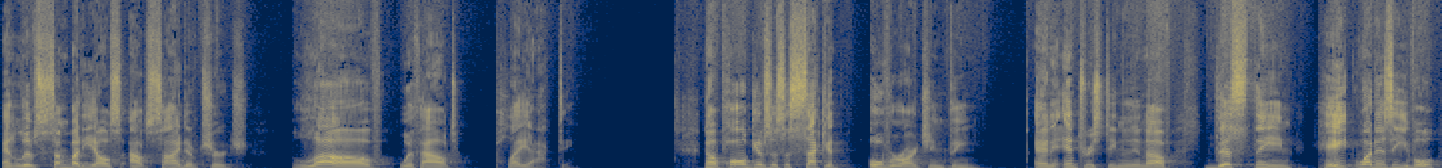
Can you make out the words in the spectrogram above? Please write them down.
and live somebody else outside of church. Love without play acting. Now, Paul gives us a second overarching theme. And interestingly enough, this theme, hate what is evil,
